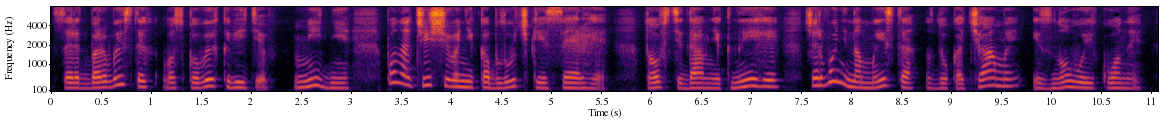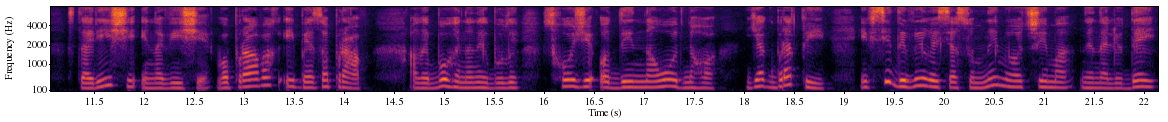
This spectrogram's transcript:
серед барвистих воскових квітів, мідні, поначищувані каблучки і серги, товсті давні книги, червоні намиста з дукачами і знову ікони, старіші і новіші, в оправах і без оправ, але боги на них були схожі один на одного, як брати, і всі дивилися сумними очима не на людей,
